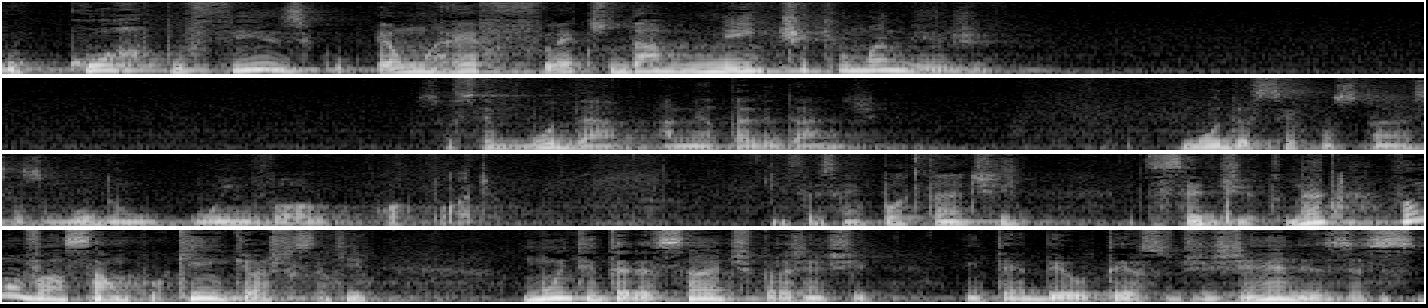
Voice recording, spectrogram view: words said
o corpo físico é um reflexo da mente que o maneja. Se você muda a mentalidade, muda as circunstâncias, mudam o invólucro corpóreo. Isso é importante de ser dito. Né? Vamos avançar um pouquinho, que eu acho isso aqui muito interessante para a gente entender o texto de Gênesis.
